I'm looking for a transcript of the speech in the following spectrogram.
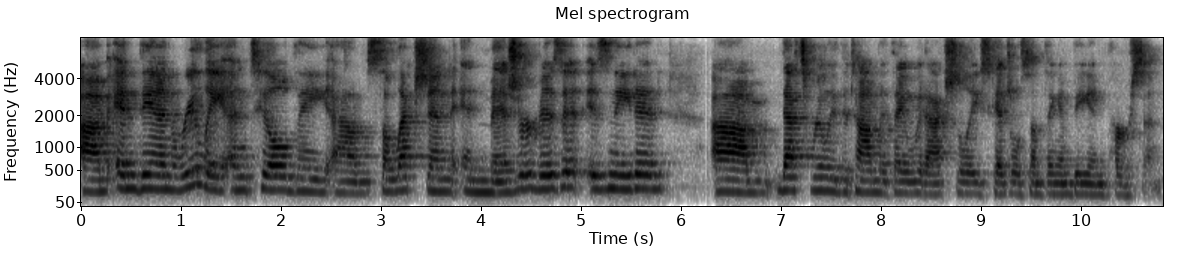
Um, and then really until the um, selection and measure visit is needed, um, that's really the time that they would actually schedule something and be in person.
